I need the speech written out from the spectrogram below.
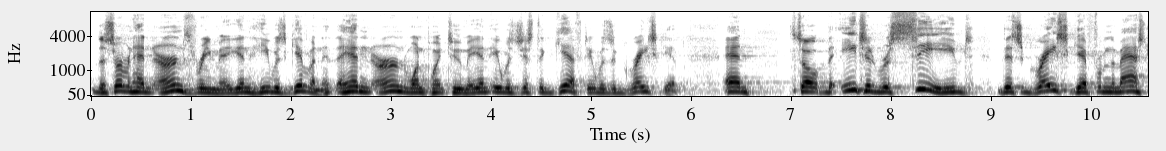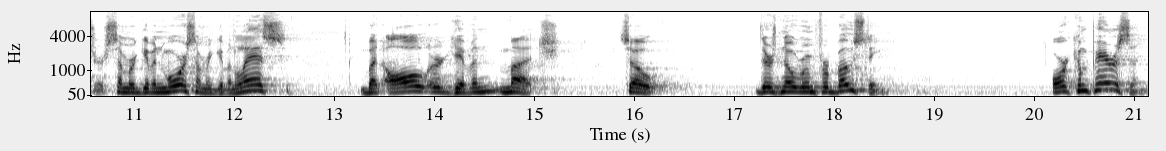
the servant hadn't earned three million. He was given it. They hadn't earned 1.2 million. It was just a gift. It was a grace gift. And so each had received this grace gift from the master. Some are given more, some are given less, but all are given much. So there's no room for boasting or comparison.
